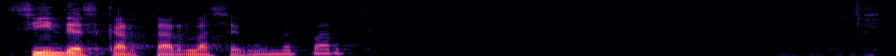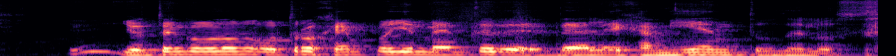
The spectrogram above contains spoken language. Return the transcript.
sin descartar la segunda parte. Yo tengo otro ejemplo ahí en mente de, alejamiento de los,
